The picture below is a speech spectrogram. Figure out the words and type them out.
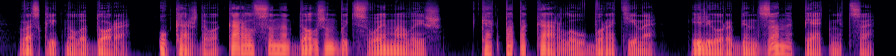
— воскликнула Дора. «У каждого Карлсона должен быть свой малыш. Как папа Карло у Буратино. Или у Робинзона Пятница.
